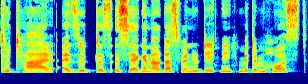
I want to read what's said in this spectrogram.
total. Also das ist ja genau das, wenn du dich nicht mit dem Host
